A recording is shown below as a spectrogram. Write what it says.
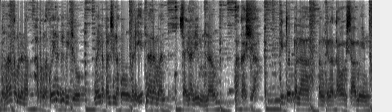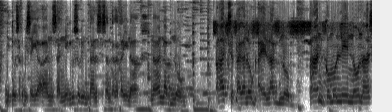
Mga kamananap, habang ako'y nagbibideo, may napansin akong maliit na laman sa ilalim ng akasya. Ito pala ang tinatawag sa amin dito sa Kabisayaan sa Negros Oriental sa Santa Catarina na labnog. At sa Tagalog ay lagnog and commonly known as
